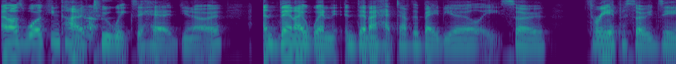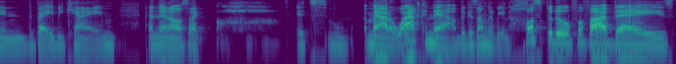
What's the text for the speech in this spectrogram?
And I was working kind Yeah. of two weeks ahead, you know? And then I went, and then I had to have the baby early. So three episodes in, the baby came. And then I was like, Oh, it's I'm out of whack now because I'm going to be in hospital for five days,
